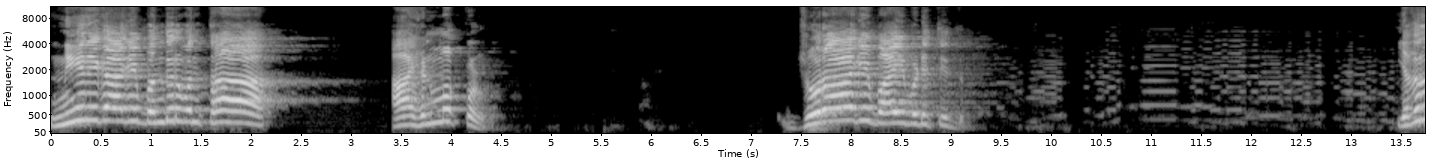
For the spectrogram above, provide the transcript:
ನೀರಿಗಾಗಿ ಬಂದಿರುವಂಥ ಆ ಹೆಣ್ಮಕ್ಕಳು ಜೋರಾಗಿ ಬಾಯಿ ಬಡಿತಿದ್ರು. ಎದರ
